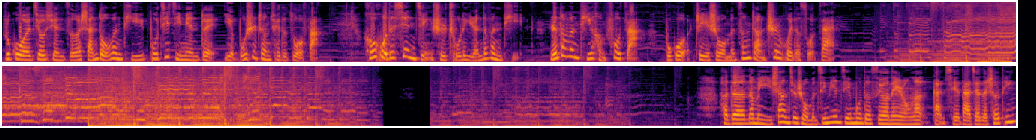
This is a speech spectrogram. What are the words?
如果就选择闪躲问题，不积极面对，也不是正确的做法。合伙的陷阱是处理人的问题。人的问题很复杂，不过这也是我们增长智慧的所在。好的，那么以上就是我们今天节目的所有内容了，感谢大家的收听，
